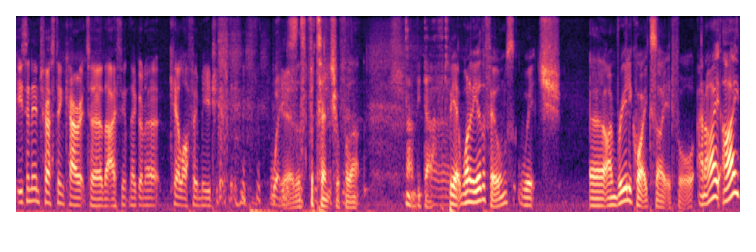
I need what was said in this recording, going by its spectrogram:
he's an interesting character that I think they're gonna kill off immediately. Yeah, there's potential for that. That'd be daft. But yeah, one of the other films which uh, I'm really quite excited for, and I, I,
